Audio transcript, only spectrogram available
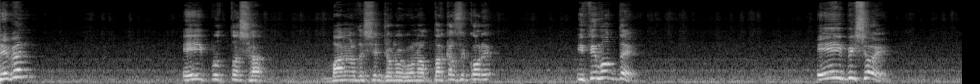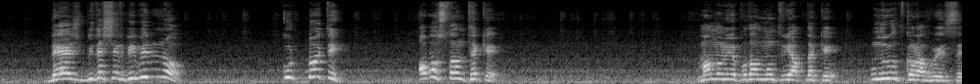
নেবেন, এই প্রত্যাশা বাংলাদেশের জনগণ আপনার কাছে করে। ইতিমধ্যে এই বিষয়ে দেশ বিদেশের বিভিন্ন কূটনৈতিক অবস্থান থেকে মাননীয় প্রধানমন্ত্রী আপনাকে অনুরোধ করা হয়েছে,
